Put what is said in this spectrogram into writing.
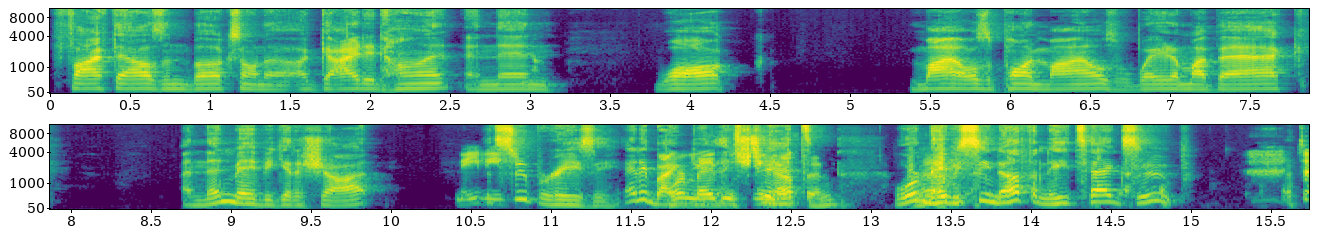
five thousand bucks on a, a guided hunt, and then walk miles upon miles with weight on my back, and then maybe get a shot. Maybe. It's super easy. Anybody or can maybe see shit. nothing. or Yeah. maybe see nothing. Eat tag soup. T-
